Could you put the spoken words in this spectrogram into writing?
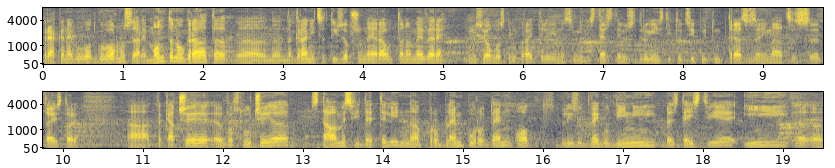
пряка негова отговорност. А ремонта на оградата а, на, на границата изобщо не е работа на МВР. Има си областни управители, има си министерства, има си други институции, които трябва да се занимават с а, тази история. А, така че в случая ставаме свидетели на проблем породен от близо две години бездействие и а, а,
